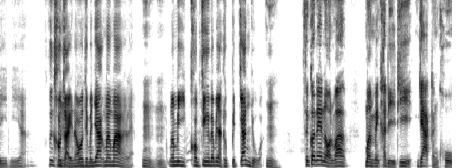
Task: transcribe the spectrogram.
ดีนี้อะซึ่งเข้าใจนะอืมว่าบางทีมันยากมากๆเลยแหละ อืมอืมมันมีความจริงอะไรบางอย่างถูกปิดกั้นอยู่อะ อืมซึ่งก็แน่นอนว่ามันเป็นคดีที่ยากทั้งคู่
